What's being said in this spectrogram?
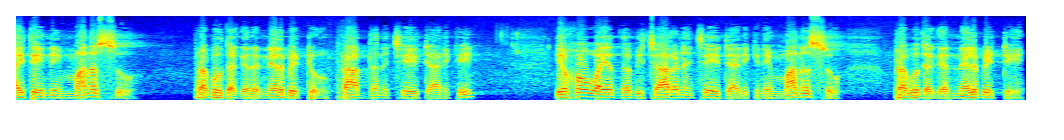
అయితే నీ మనస్సు ప్రభు దగ్గర నిలబెట్టు ప్రార్థన చేయటానికి యహో వయద్ద విచారణ చేయటానికి నీ మనస్సు ప్రభు దగ్గర నిలబెట్టి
